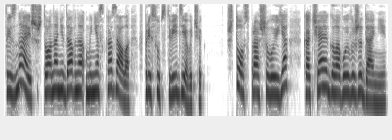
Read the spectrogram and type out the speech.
«Ты знаешь, что она недавно мне сказала в присутствии девочек?» «Что?» — спрашиваю я, качая головой в ожидании.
